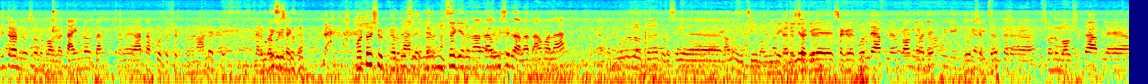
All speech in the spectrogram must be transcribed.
मित्रांनो सोनू भाऊला टाईम नव्हता तर आता फोटोशूट करून आले ते तर बघू शकता. फोटोशूट करून आले. नसं गेलं आता उशीर झाला ना आम्हाला. बोललं होतं थोडंसं तर. सगळे सगळे बोलले आपल्या ब्लॉगमध्ये दोन शब्द. तर सोनू भाऊ सुद्धा आपल्या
